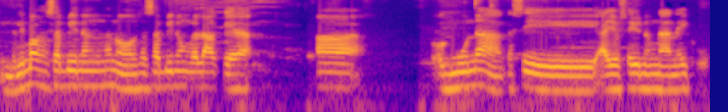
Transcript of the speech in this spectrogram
Halimbawa, sasabihin ng ano, sasabihin ng lalaki na ah, wag muna kasi ayaw sa'yo ng nanay ko.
